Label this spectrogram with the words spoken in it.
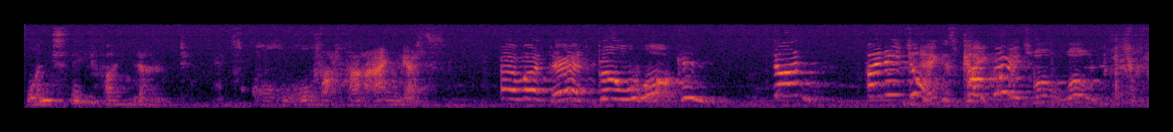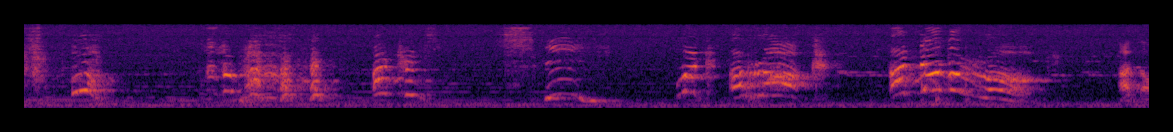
Once they find out, it's all over for Angus. I'm a dead bull walking. Finito. Angus, wait, Covered. whoa, whoa. Oh, I can see. Look, a rock. Another rock. And the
